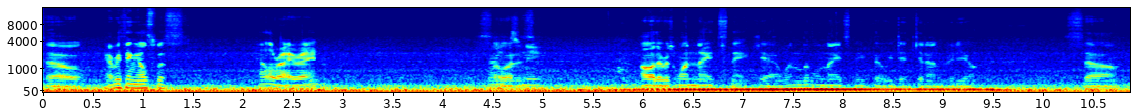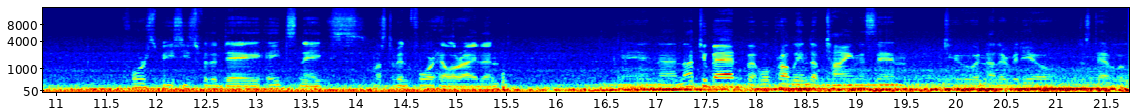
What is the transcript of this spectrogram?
So everything else was Helleri, right? So what is- Oh, there was one night snake. Yeah, one little night snake that we did get on video. So, four species for the day, eight snakes. Must have been four Helleri then. And uh, not too bad, but we'll probably end up tying this in to another video just to have a little.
